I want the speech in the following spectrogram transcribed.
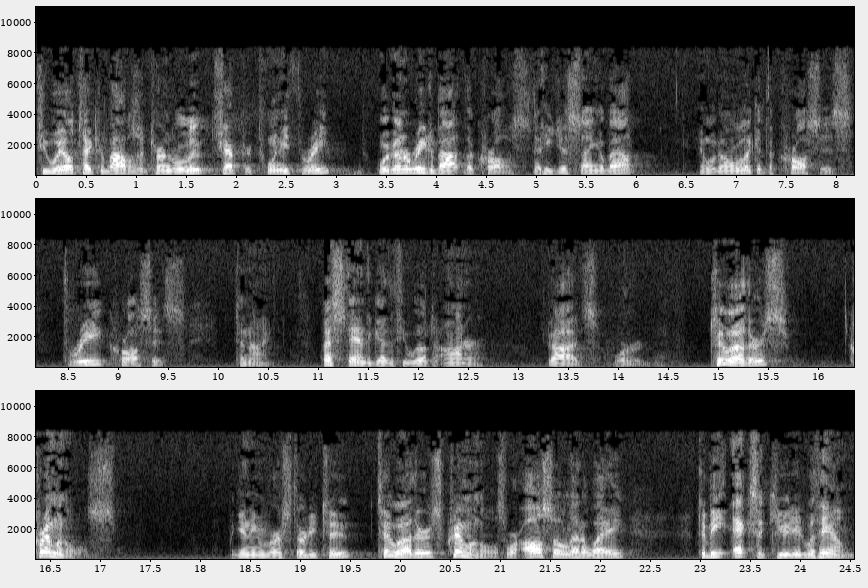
If you will, take your Bibles and turn to Luke chapter 23. We're going to read about the cross that he just sang about, and we're going to look at the crosses, three crosses tonight. Let's stand together, if you will, to honor God's word. Two others, criminals. Beginning in verse 32. Two others, criminals, were also led away to be executed with him.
